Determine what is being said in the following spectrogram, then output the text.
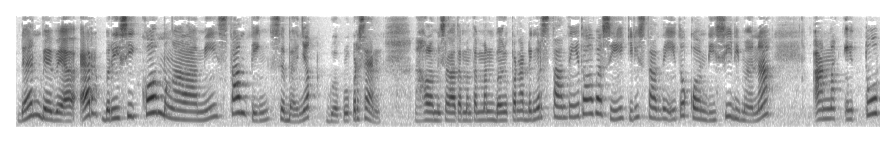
dan BBLR berisiko mengalami stunting sebanyak 20%. Nah, kalau misalnya teman-teman baru pernah dengar stunting itu apa sih? Jadi stunting itu kondisi di mana anak itu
